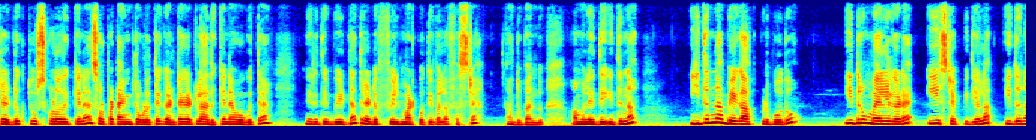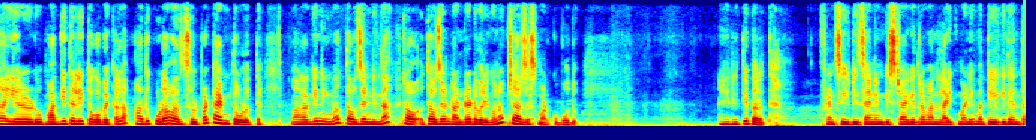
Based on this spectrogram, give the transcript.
ಥ್ರೆಡ್ಗೆ ತೂರಿಸ್ಕೊಳ್ಳೋದಕ್ಕೆ ಸ್ವಲ್ಪ ಟೈಮ್ ತೊಗೊಳುತ್ತೆ ಗಂಟೆಗಟ್ಟಲೆ ಅದಕ್ಕೇ ಹೋಗುತ್ತೆ. ಈ ರೀತಿ ಬೀಡ್ನ ಥ್ರೆಡ್ಗೆ ಫಿಲ್ ಮಾಡ್ಕೋತೀವಲ್ಲ ಫಸ್ಟೇ ಅದು ಬಂದು. ಆಮೇಲೆ ಇದು, ಇದನ್ನು ಇದನ್ನು ಬೇಗ ಹಾಕ್ಬಿಡ್ಬೋದು. ಇದ್ರ ಮೇಲ್ಗಡೆ ಈ ಸ್ಟೆಪ್ ಇದೆಯಲ್ಲ, ಇದನ್ನು ಎರಡು ಮಧ್ಯದಲ್ಲಿ ತೊಗೋಬೇಕಲ್ಲ, ಅದು ಕೂಡ ಒಂದು ಸ್ವಲ್ಪ ಟೈಮ್ ತೊಗೊಳುತ್ತೆ. ಹಾಗಾಗಿ ನೀವು ತೌಸಂಡಿಂದ ತೌಸಂಡ್ ಹಂಡ್ರೆಡ್ವರೆಗೂ ಚಾರ್ಜಸ್ ಮಾಡ್ಕೋಬೋದು. ಈ ರೀತಿ ಬರುತ್ತೆ. ಫ್ರೆಂಡ್ಸ್ ಈ ಡಿಸೈನ್ ನಿಮ್ಗೆ ಇಷ್ಟ ಆಗಿದ್ರೆ ಒಂದು ಲೈಕ್ ಮಾಡಿ, ಮತ್ತು ಹೇಗಿದೆ ಅಂತ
